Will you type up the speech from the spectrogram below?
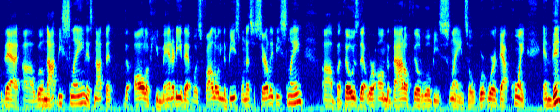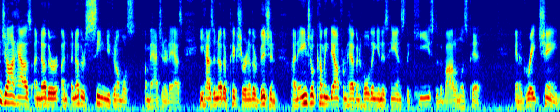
that uh, will not be slain. It's not that the, all of humanity that was following the beast will necessarily be slain, uh, but those that were on the battlefield will be slain. So we're, we're at that point. And then John has another an, another scene you can almost imagine it as. He has another picture, another vision, an angel coming down from heaven holding in his hands the keys to the bottomless pit and a great chain.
